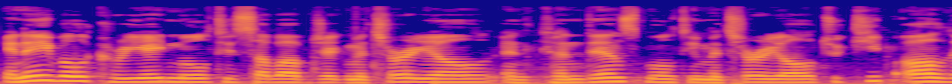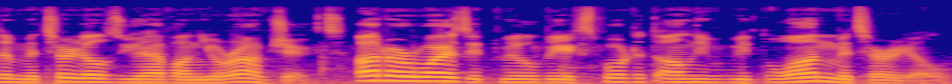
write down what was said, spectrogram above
Enable create multi-sub-object material and condense multi-material to keep all the materials you have on your object. Otherwise it will be exported only with one material.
